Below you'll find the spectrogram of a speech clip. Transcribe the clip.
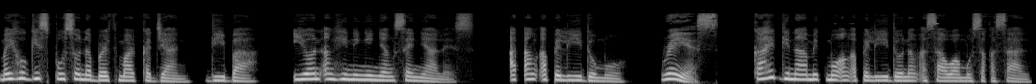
May hugis puso na birthmark ka dyan, di ba? Iyon ang hiningi niyang senyales. At ang apelido mo, Reyes. Kahit ginamit mo ang apelido ng asawa mo sa kasal,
